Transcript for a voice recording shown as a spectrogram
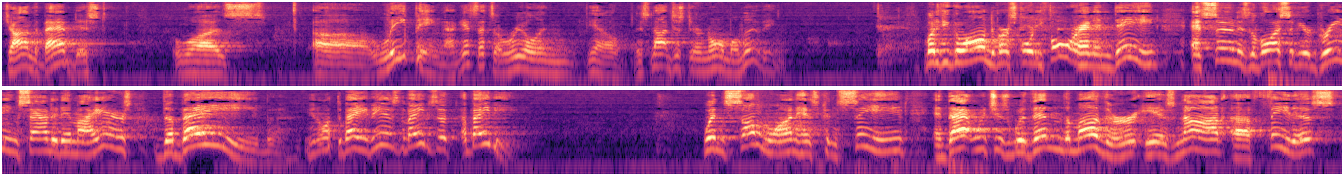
John the Baptist was uh, leaping. I guess that's a real, and you know, it's not just their normal moving. But if you go on to verse 44, and indeed, as soon as the voice of your greeting sounded in my ears, the babe, you know what the babe is? The babe's a, a baby. When someone has conceived and that which is within the mother is not a fetus,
